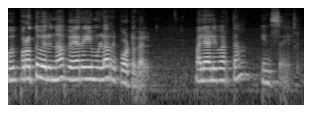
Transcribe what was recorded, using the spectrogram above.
പു- പുറത്തുവരുന്ന വേറെയുമുള്ള റിപ്പോർട്ടുകൾ. മലയാളി വാർത്ത ഇൻസൈഡ്.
